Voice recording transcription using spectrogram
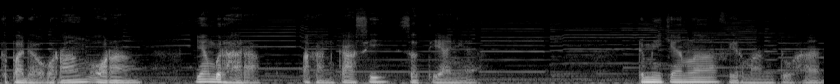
kepada orang-orang yang berharap akan kasih setianya. Demikianlah firman Tuhan.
